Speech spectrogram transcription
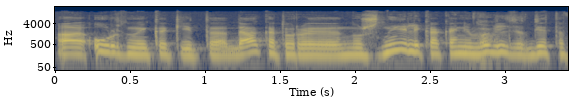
э, урны какие-то, да, которые нужны, или как они Да. выглядят где-то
